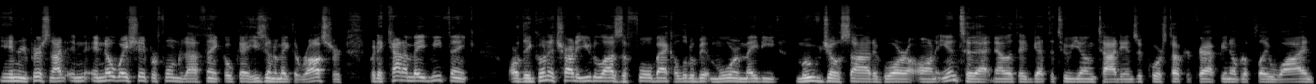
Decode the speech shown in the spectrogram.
Henry Pearson, I, in, in no way, shape, or form did I think, okay, he's going to make the roster. But it kind of made me think – are they going to try to utilize the fullback a little bit more and maybe move Josiah DeGuara on into that now that they've got the two young tight ends? Of course, Tucker Kraft being able to play wide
